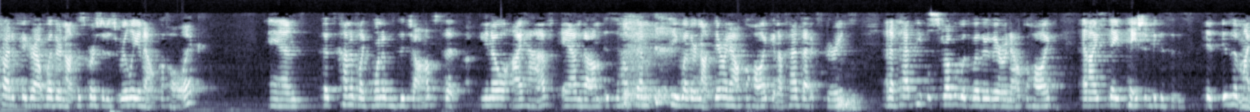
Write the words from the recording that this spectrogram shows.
try to figure out whether or not this person is really an alcoholic, and that's kind of like one of the jobs that you know I have, and um, is to help them see whether or not they're an alcoholic, and I've had that experience, and I've had people struggle with whether they're an alcoholic, and I stay patient because it is it isn't my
